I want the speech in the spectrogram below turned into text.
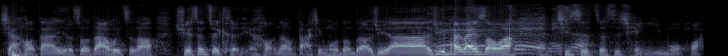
像哈，当然有时候大家会知道学生最可怜哈，那种大型活动都要去啊，去拍拍手啊。对，其实这是潜移默化，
